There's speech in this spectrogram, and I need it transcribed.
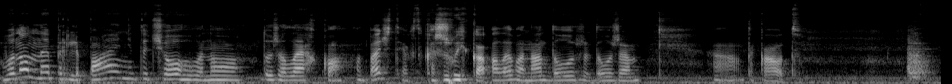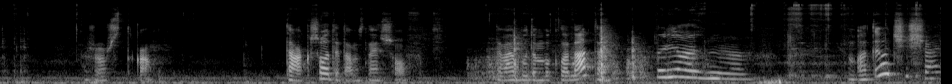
Воно не приліпає ні до чого, воно дуже легко. От бачите, як така жуйка, але вона дуже-дуже а, така от жорстка. Так, що ти там знайшов? Давай будемо викладати, Грязно. а ти очищай.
